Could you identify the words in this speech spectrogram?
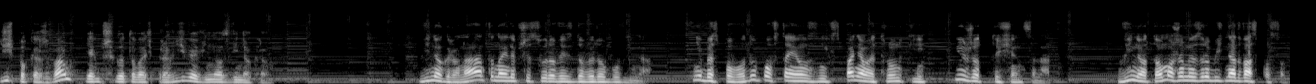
Dziś pokażę Wam, jak przygotować prawdziwe wino z winogron. Winogrona to najlepszy surowiec do wyrobu wina. Nie bez powodu powstają z nich wspaniałe trunki już od tysięcy lat. Wino to możemy zrobić na dwa sposoby.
